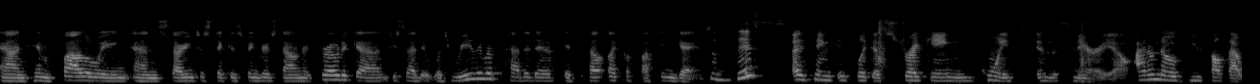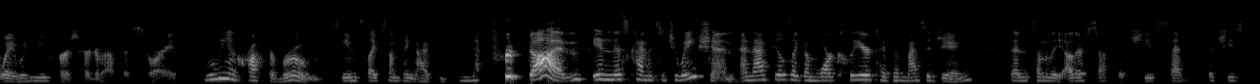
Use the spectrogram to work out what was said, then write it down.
and him following and starting to stick his fingers down her throat again. She said it was really repetitive. It felt like a fucking game. So this, I think, is like a striking point in the scenario. I don't know if you felt that way when you first heard about this story. Moving across the room seems like something I've never done in this kind of situation, and that feels like a more clear type of messaging than some of the other stuff that she's said that she's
